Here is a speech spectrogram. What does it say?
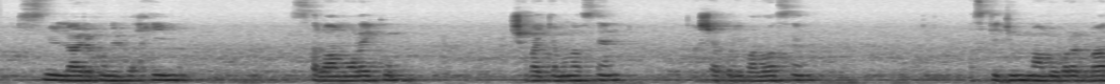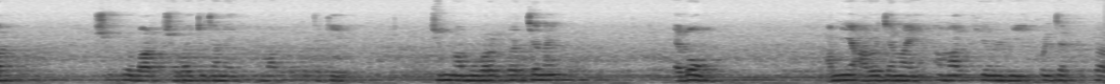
বিসমিল্লাহ রহমান রহিম সালামু আলাইকুম সবাই কেমন আছেন? আশা করি ভালো আছেন। আজকে জুম্মা মুবারকবাদ। শুক্রবার সবাইকে জানাই আমার পক্ষ থেকে জুম্মা মুবারকবাদ জানাই এবং আমি আরও জানাই আমার প্রিয় নবী কলজার টুকরা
